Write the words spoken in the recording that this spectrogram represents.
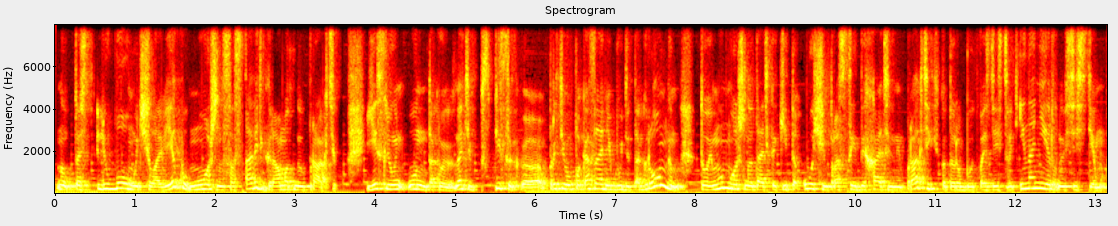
ну, то есть любому человеку можно составить грамотную практику. Если он, он такой, знаете, список э, противопоказаний будет огромным, то ему можно дать какие-то очень простые дыхательные практики, которые будут воздействовать и на нервную систему,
